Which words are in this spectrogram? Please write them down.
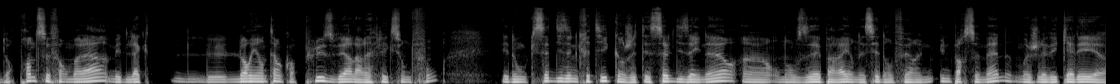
de reprendre ce format-là, mais de l'orienter encore plus vers la réflexion de fond. Et donc cette design critique, quand j'étais seul designer, on en faisait pareil, on essayait d'en faire une, une, par semaine. Moi, je l'avais calé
